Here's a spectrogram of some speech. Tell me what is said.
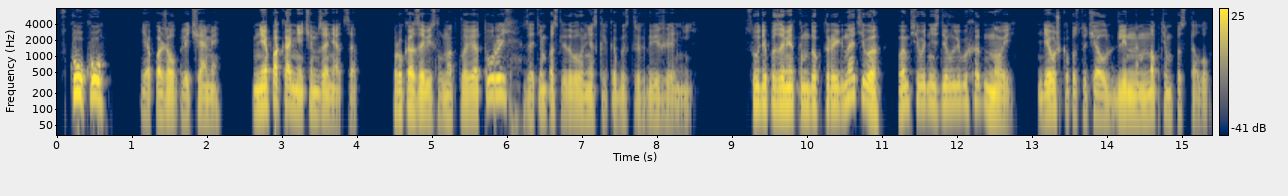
Скуку. Я пожал плечами. Мне пока нечем заняться. Рука зависла над клавиатурой, затем последовало несколько быстрых движений. Судя по заметкам доктора Игнатьева, вам сегодня сделали выходной. Девушка постучала длинным ногтем по столу.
